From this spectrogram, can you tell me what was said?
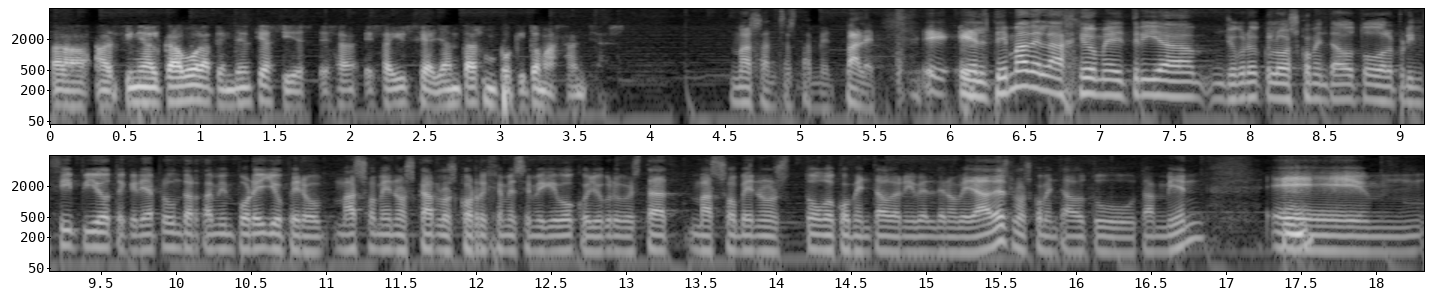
al fin y al cabo, la tendencia sí es, es, a, irse a llantas un poquito más anchas. Más anchas también. Vale. Eh, el tema de la geometría, yo creo que lo has comentado todo al principio. Te quería preguntar también por ello, pero más o menos, Carlos, corrígeme si me equivoco. Yo creo que está más o menos todo comentado a nivel de novedades. Lo has comentado tú también. Eh,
